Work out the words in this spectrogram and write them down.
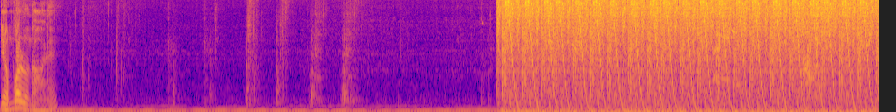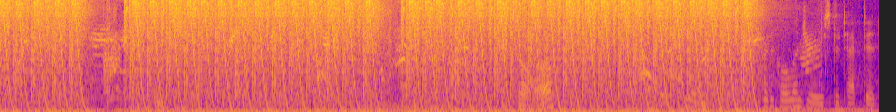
연발로 나가네 자 Critical injuries detected.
